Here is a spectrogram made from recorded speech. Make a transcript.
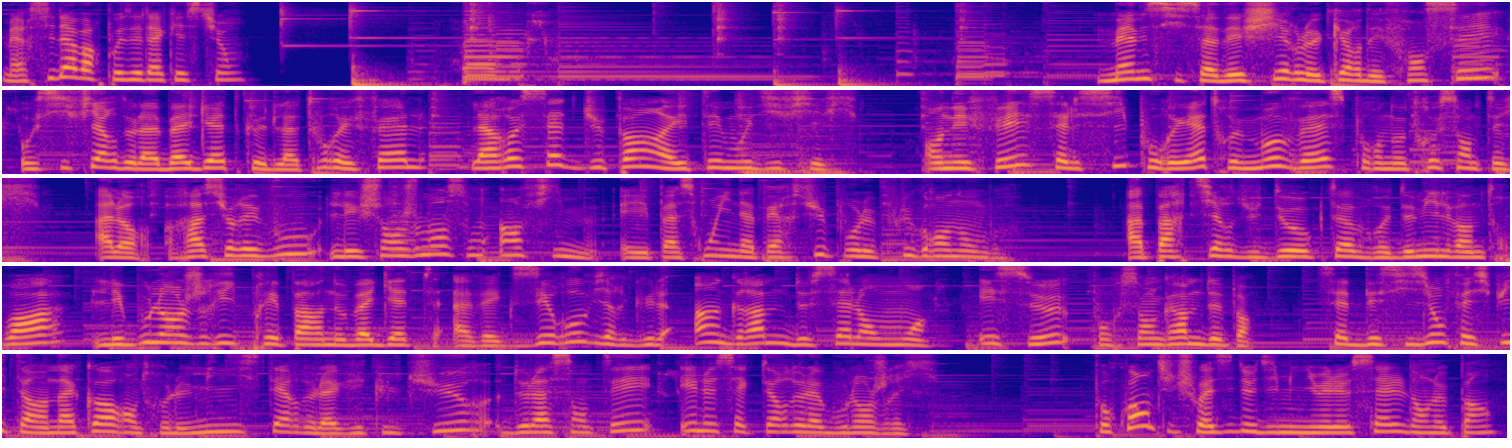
Merci d'avoir posé la question. Même si ça déchire le cœur des Français, aussi fiers de la baguette que de la tour Eiffel, la recette du pain a été modifiée. En effet, celle-ci pourrait être mauvaise pour notre santé. Alors, rassurez-vous, les changements sont infimes et passeront inaperçus pour le plus grand nombre. À partir du 2 octobre 2023, les boulangeries préparent nos baguettes avec 0,1 g de sel en moins, et ce, pour 100 g de pain. Cette décision fait suite à un accord entre le ministère de l'Agriculture, de la Santé et le secteur de la boulangerie. Pourquoi ont-ils choisi de diminuer le sel dans le pain?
